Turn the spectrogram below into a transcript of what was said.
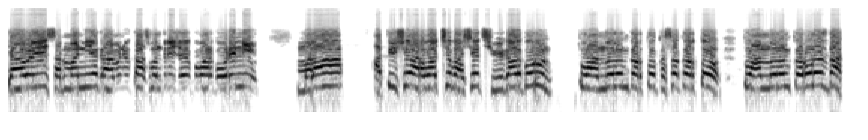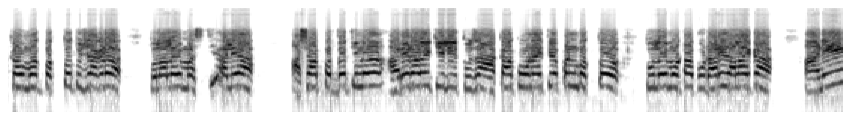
त्यावेळी सन्माननीय ग्रामीण विकास मंत्री जयकुमार गोरेंनी मला अतिशय अर्वाच्य भाषेत शिवीगाळ करून तू आंदोलन करतो कसं करतो? तू आंदोलन करूनच दाखव मग बघतो तुझ्याकडं. तुला लय मस्ती आल्या अशा पद्धतीनं अरेरावी केली. तुझा आका कोण आहे ते पण बघतो. तुला मोठा पुढारी झालाय का? आणि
